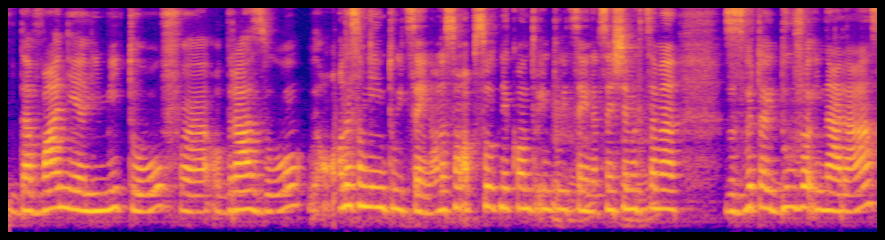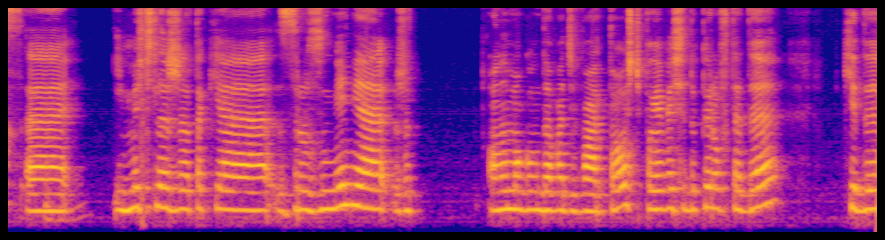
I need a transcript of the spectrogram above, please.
dawanie limitów od razu, one są nieintuicyjne, one są absolutnie kontrintuicyjne. W sensie my mhm. chcemy zazwyczaj dużo i naraz. E, I myślę, że takie zrozumienie, że one mogą dawać wartość, pojawia się dopiero wtedy, kiedy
